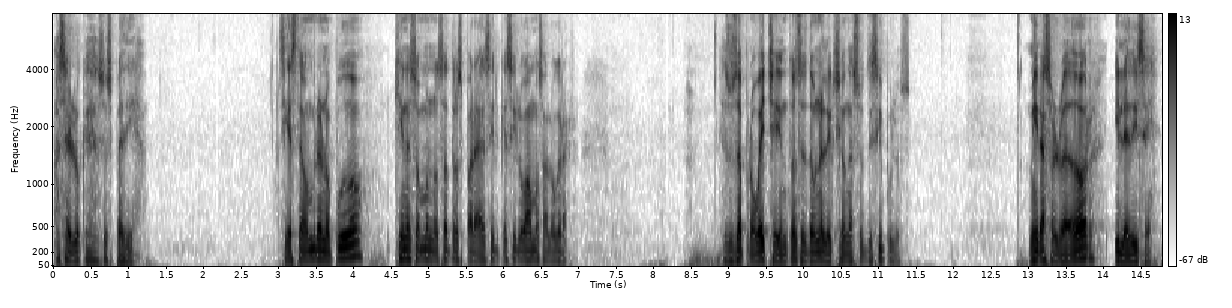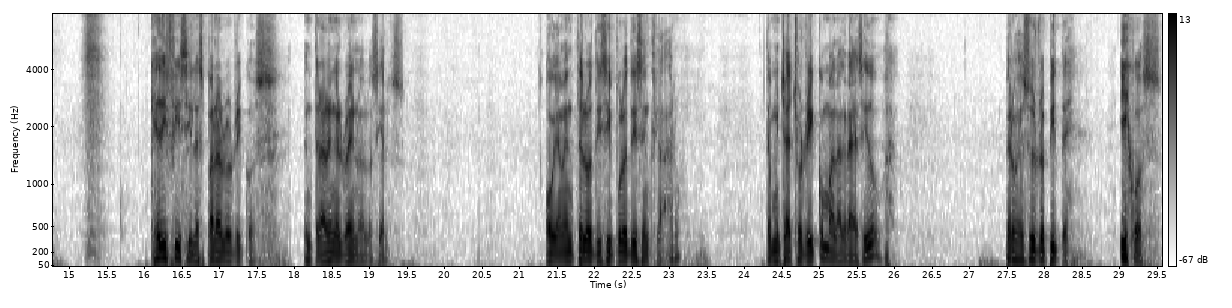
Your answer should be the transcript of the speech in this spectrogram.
hacer lo que Jesús pedía. Si este hombre no pudo, ¿quiénes somos nosotros para decir que sí lo vamos a lograr? Jesús aprovecha y entonces da una lección a sus discípulos. Mira a su alrededor y le dice, qué difícil es para los ricos entrar en el reino de los cielos. Obviamente los discípulos dicen, claro, este muchacho rico, malagradecido. Pero Jesús repite, hijos,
